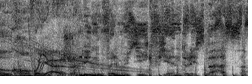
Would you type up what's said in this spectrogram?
Au grand voyage. Les nouvelles musiques viennent de l'espace.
